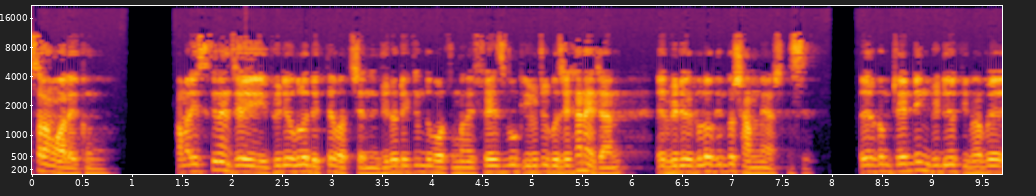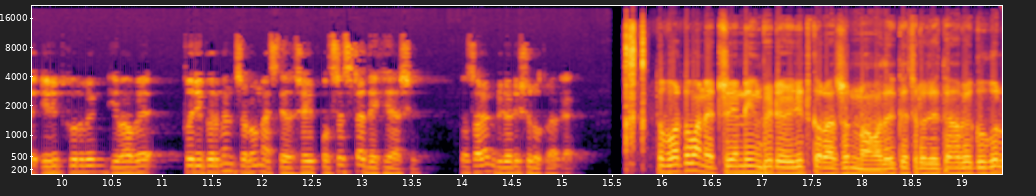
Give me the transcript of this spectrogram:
আসসালামু আলাইকুম। আমার স্ক্রিনে যে ভিডিওগুলো দেখতে পাচ্ছেন ভিডিওটি কিন্তু বর্তমানে ফেসবুক ইউটিউবে যেখানে যান, এই ভিডিওগুলো কিন্তু সামনে আসতেছে। তো এরকম ট্রেন্ডিং ভিডিও কীভাবে এডিট করবেন, কীভাবে তৈরি করবেন, চলুন আজকে সেই প্রসেসটা দেখে আসি। তো চলেন ভিডিওটি শুরু করা যাক। তো বর্তমানে ট্রেন্ডিং ভিডিও এডিট করার জন্য আমাদেরকে চলে যেতে হবে গুগল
